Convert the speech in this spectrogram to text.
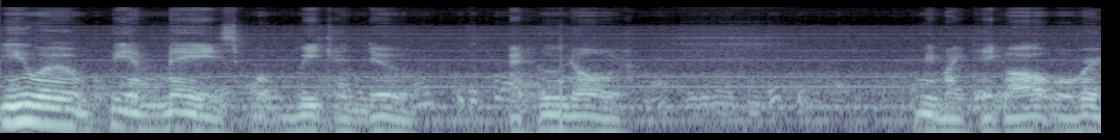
You will be amazed what we can do. And who knows, we might take all over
